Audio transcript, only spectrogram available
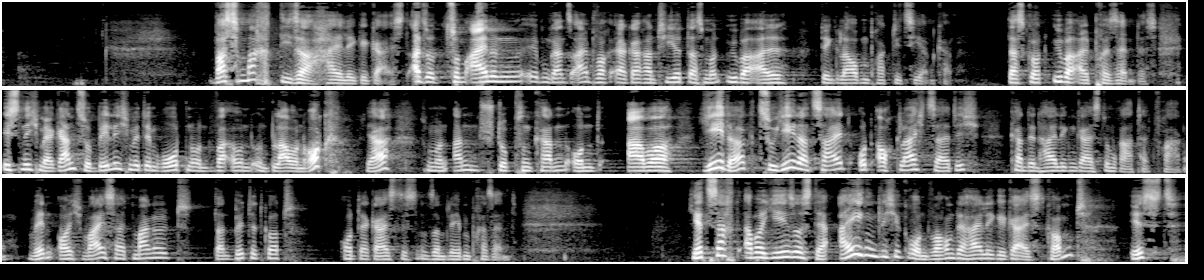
Was macht dieser Heilige Geist? Also zum einen eben ganz einfach, er garantiert, dass man überall den Glauben praktizieren kann. Dass Gott überall präsent ist. Ist nicht mehr ganz so billig mit dem roten und, und, und blauen Rock, ja, dass man anstupfen kann. Und, aber jeder, zu jeder Zeit und auch gleichzeitig kann den Heiligen Geist um Ratheit fragen. Wenn euch Weisheit mangelt, dann bittet Gott und der Geist ist in unserem Leben präsent. Jetzt sagt aber Jesus, der eigentliche Grund, warum der Heilige Geist kommt, ist,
